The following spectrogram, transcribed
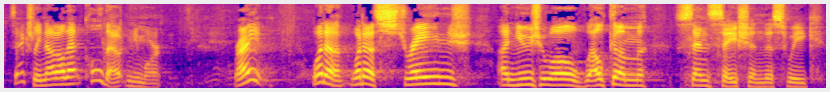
it's actually not all that cold out anymore, right? What a, what a strange, unusual, welcome sensation this week.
